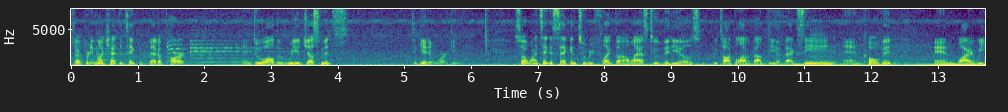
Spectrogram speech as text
So I pretty much had to take the bed apart and do all the readjustments to get it working. So I want to take a second to reflect on our last two videos. We talked a lot about the uh, vaccine and COVID and why we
